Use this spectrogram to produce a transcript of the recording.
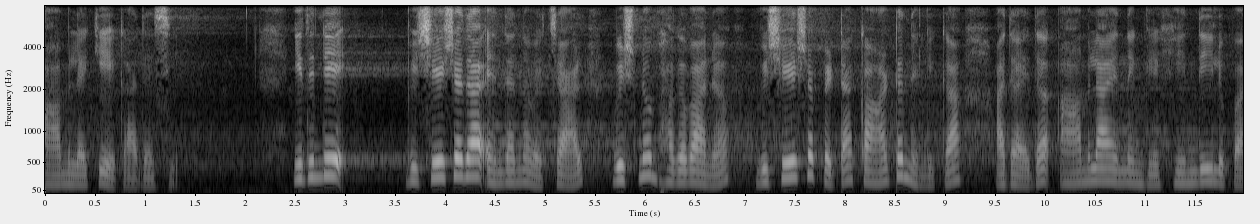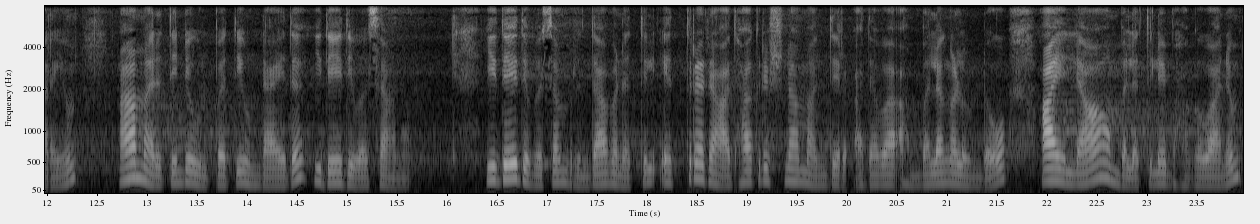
ആമലക്കി ഏകാദശി. ഇതിന്റെ വിശേഷത എന്തെന്ന് വെച്ചാൽ വിഷ്ണു ഭഗവാന് വിശേഷപ്പെട്ട കാട്ടുനെല്ലിക്ക അതായത് ആമല എന്നെങ്കിൽ ഹിന്ദിയിൽ പറയും ആ മരത്തിന്റെ ഉൽപ്പത്തി ഉണ്ടായത് ഇതേ ദിവസമാണ്. ഇതേ ദിവസം വൃന്ദാവനത്തിൽ എത്ര രാധാകൃഷ്ണ മന്ദിർ അഥവാ അമ്പലങ്ങളുണ്ടോ ആ എല്ലാ അമ്പലത്തിലെ ഭഗവാനും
